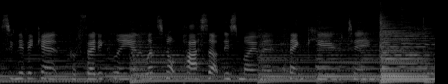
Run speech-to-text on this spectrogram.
significant prophetically, and let's not pass up this moment. Thank you, team.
